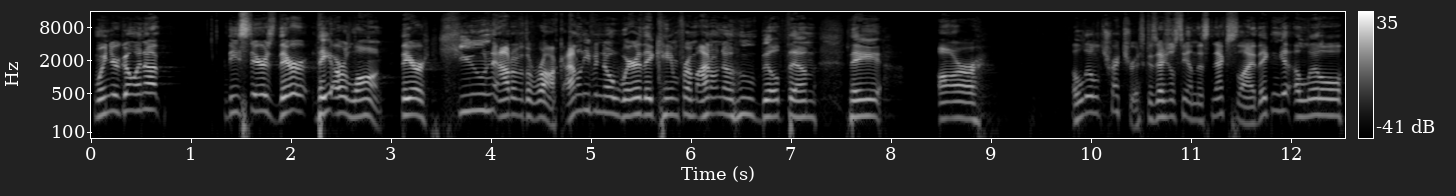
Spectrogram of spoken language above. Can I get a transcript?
when you're going up, these stairs, they're, they are long. They are hewn out of the rock. I don't even know where they came from. I don't know who built them. They are a little treacherous because as you'll see on this next slide, they can get a little,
